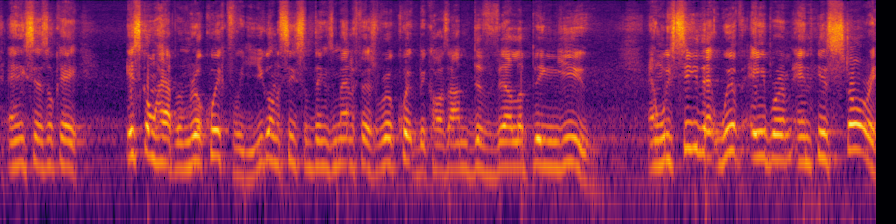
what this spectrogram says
and he says, okay, it's going to happen real quick for you. You're going to see some things manifest real quick because I'm developing you. And we see that with Abram in his story,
